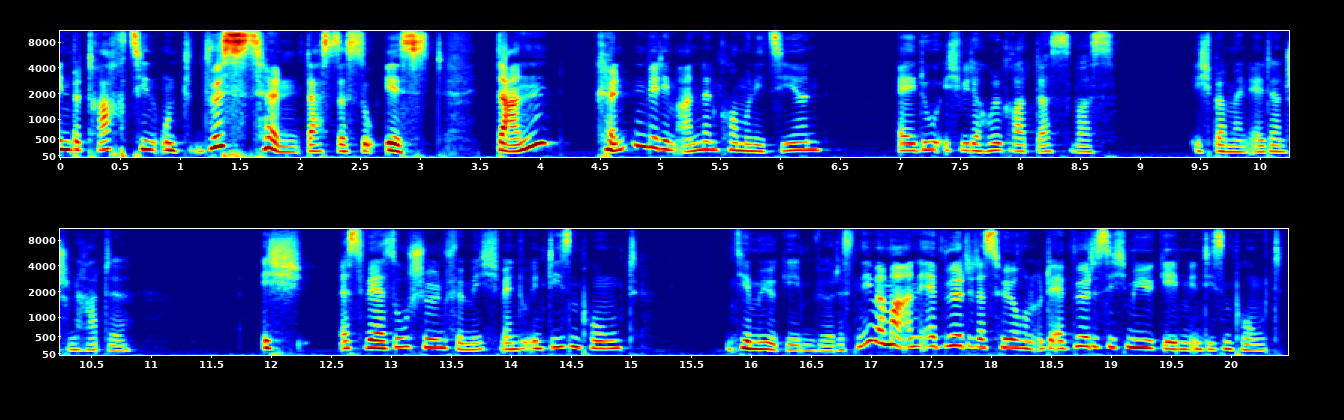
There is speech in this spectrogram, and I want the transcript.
in Betracht ziehen und wüssten, dass das so ist, dann könnten wir dem anderen kommunizieren, ey du, ich wiederhole gerade das, was ich bei meinen Eltern schon hatte. Ich, es wäre so schön für mich, wenn du in diesem Punkt dir Mühe geben würdest. Nehmen wir mal an, er würde das hören und er würde sich Mühe geben in diesem Punkt.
